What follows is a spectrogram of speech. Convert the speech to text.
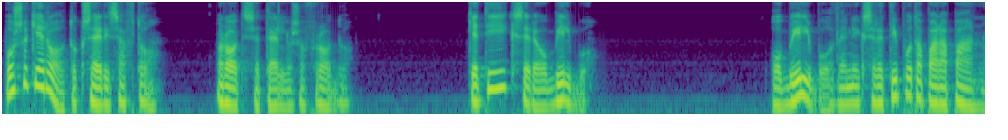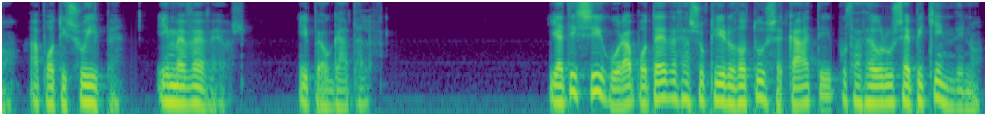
«Πόσο καιρό το ξέρεις αυτό» ρώτησε τέλος ο Φρόντο. «Και τι ήξερε ο Μπίλμπο» Ο Μπίλμπο δεν ήξερε τίποτα παραπάνω από ό,τι σου είπε, είμαι βέβαιος είπε ο Γκάταλφ. Γιατί σίγουρα ποτέ δεν θα σου κληροδοτούσε κάτι που θα θεωρούσε επικίνδυνο,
